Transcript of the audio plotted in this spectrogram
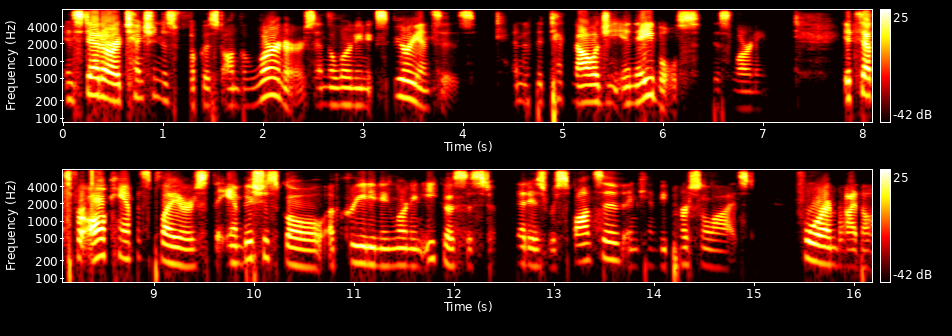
Instead, our attention is focused on the learners and the learning experiences, and that the technology enables this learning. It sets for all campus players the ambitious goal of creating a learning ecosystem that is responsive and can be personalized for and by the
